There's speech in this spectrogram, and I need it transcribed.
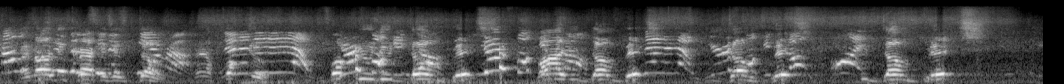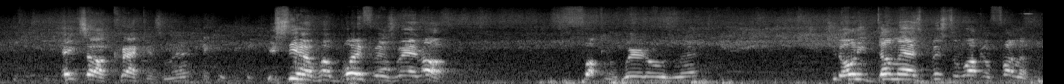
How and all you crackers is dumb. Man, No, fuck no, no, no, no, no. Fuck You're you, you dumb dumb. bitch. You're fucking Why dumb. you dumb bitch? No, no, no. You're Dumb fucking bitch. dumb. You dumb bitch. Hate y'all crackers, man. You see her, her boyfriends ran off. Fucking weirdos, man. She the only dumbass bitch to walk in front of me.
